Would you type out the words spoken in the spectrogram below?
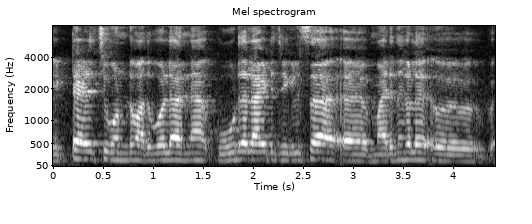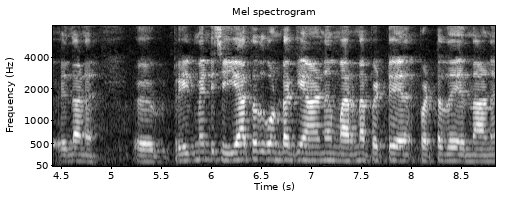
ഇട്ടഴിച്ചുകൊണ്ടും അതുപോലെ തന്നെ കൂടുതലായിട്ട് ചികിത്സ മരുന്നുകൾ എന്താണ് ട്രീറ്റ്മെന്റ് ചെയ്യാത്തത് കൊണ്ടൊക്കെയാണ് മരണപ്പെട്ട് പെട്ടത് എന്നാണ്.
